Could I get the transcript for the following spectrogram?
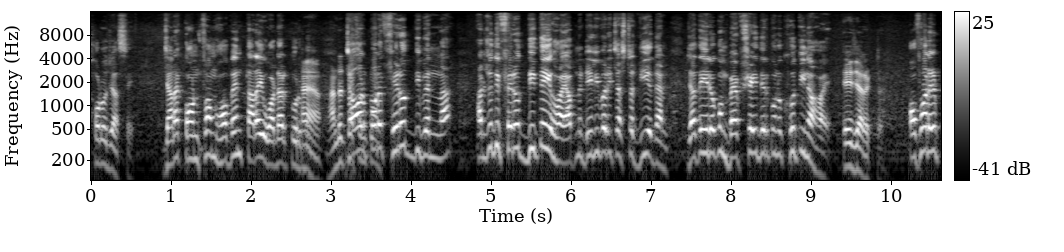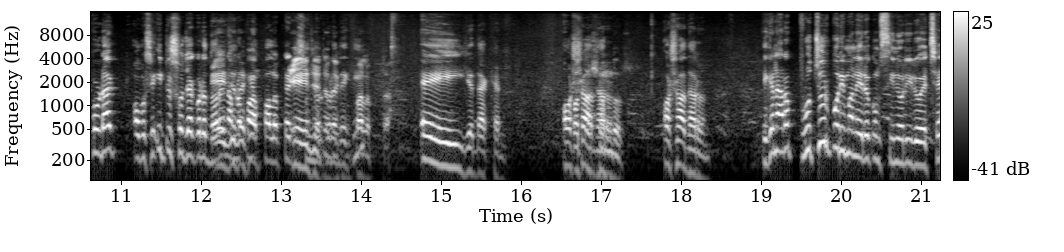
খরচ আছে। যারা কনফার্ম হবেন তারাই অর্ডার করবেন। হ্যাঁ, 100% যাওয়ার পরে ফেরত দিবেন না। আর যদি ফেরত দিতেই হয় আপনি ডেলিভারি চার্জটা দিয়ে দেন যাতে এরকম ব্যবসায়ীদের কোনো ক্ষতি না হয়। এই যে আরেকটা। অফারের প্রোডাক্ট অবশ্যই একটু সোজা করে ধরেন আমরা পালকটা সুন্দর করে দেখি। এই যে দেখেন অসাধারণ। অসাধারণ। এখানে আরও প্রচুর পরিমাণে এরকম সিনারি রয়েছে।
